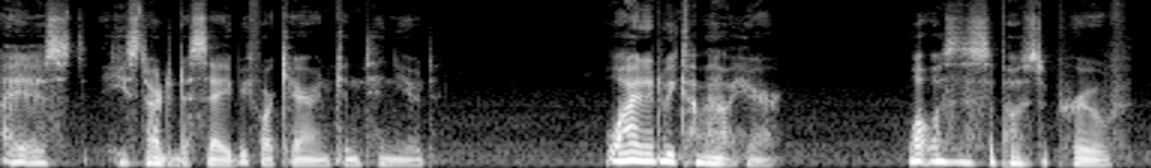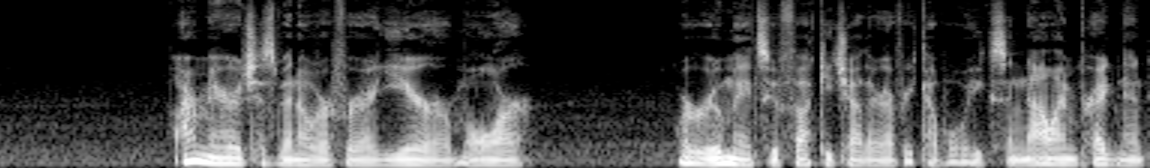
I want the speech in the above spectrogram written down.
I just, he started to say before Karen continued. Why did we come out here? What was this supposed to prove? Our marriage has been over for a year or more. We're roommates who fuck each other every couple weeks, and now I'm pregnant,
